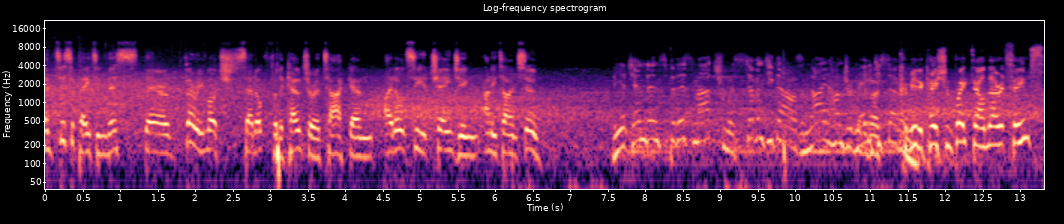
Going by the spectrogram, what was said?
anticipating this. They're very much set up for the counter-attack, and I don't see it changing anytime soon. The attendance for this match was 70,987. Communication breakdown there, it seems.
